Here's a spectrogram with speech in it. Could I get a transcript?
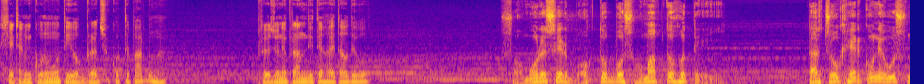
সেটা আমি কোনো মতেই অগ্রাহ্য করতে পারব না। প্রয়োজনে প্রাণ দিতে হয় তাও দেব। সমরেশের বক্তব্য সমাপ্ত হতেই তার চোখের কোণে উষ্ণ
